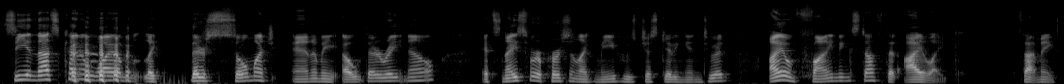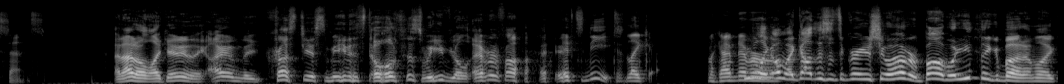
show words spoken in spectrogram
See, and that's kind of why I'm like, there's so much anime out there right now. It's nice for a person like me who's just getting into it. I am finding stuff that I like, if that makes sense. And I don't like anything. I am the crustiest, meanest, oldest weeb you'll ever find. It's neat. Like, like I've never People are like, oh my god, this is the greatest show ever. Bob, what do you think about it? I'm like,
